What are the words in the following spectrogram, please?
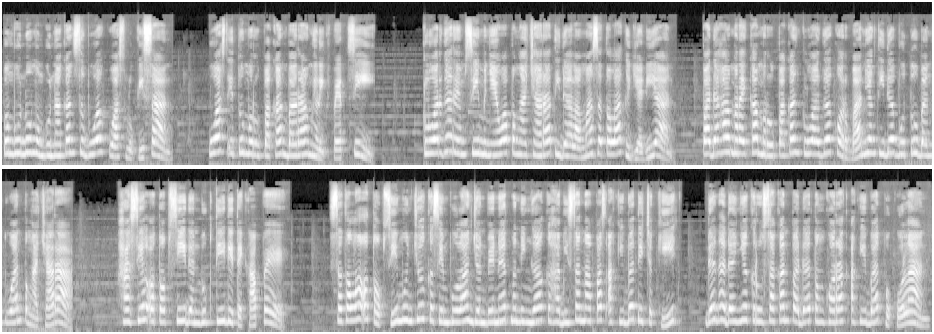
pembunuh menggunakan sebuah kuas lukisan. Kuas itu merupakan barang milik Patsy. Keluarga Ramsey menyewa pengacara tidak lama setelah kejadian, padahal mereka merupakan keluarga korban yang tidak butuh bantuan pengacara. Hasil otopsi dan bukti di TKP. Setelah otopsi muncul kesimpulan John Bennett meninggal kehabisan napas akibat dicekik dan adanya kerusakan pada tengkorak akibat pukulan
